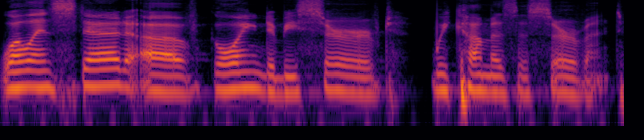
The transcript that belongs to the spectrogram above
Well, instead of going to be served, we come as a servant.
